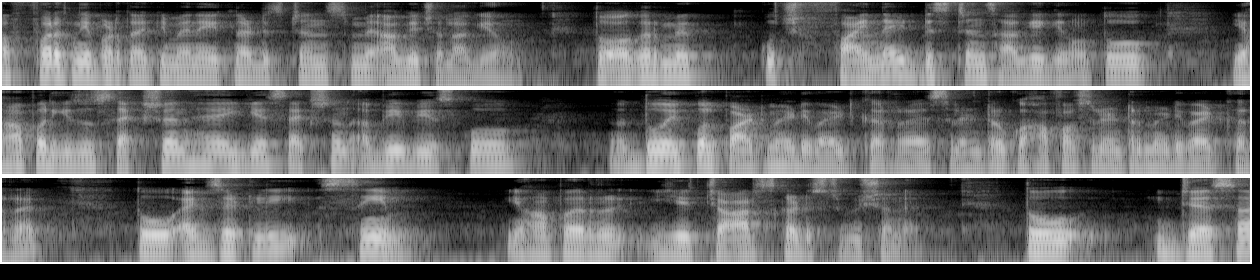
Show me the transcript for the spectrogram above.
अब फ़र्क नहीं पड़ता कि मैंने इतना डिस्टेंस में आगे चला गया हूँ। तो अगर मैं कुछ फाइनाइट डिस्टेंस आगे गया हूँ तो यहाँ पर ये जो सेक्शन है, ये सेक्शन अभी भी इसको दो इक्वल पार्ट में डिवाइड कर रहा है सिलेंडर को हाफ़ ऑफ़ सिलेंडर में डिवाइड कर रहा है। तो एग्जैक्टली सेम यहाँ पर ये चार्ज का डिस्ट्रीब्यूशन है। तो जैसा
